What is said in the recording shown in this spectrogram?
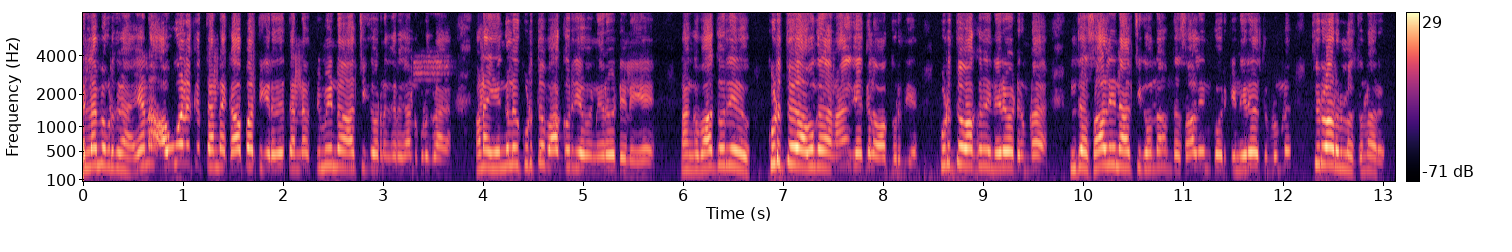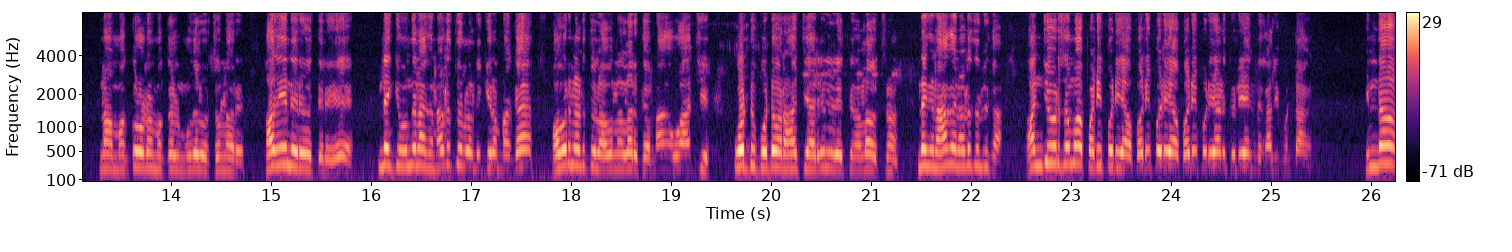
எல்லாமே கொடுத்துருக்காங்க. ஏன்னா அவங்களுக்கு தன்னை காப்பாற்றிக்கிறது தன்னை மீண்டும் ஆட்சிக்கு வரணுங்கிறதுக்காக கொடுக்குறாங்க. ஆனால் எங்களுக்கு கொடுத்த வாக்குறுதி அவங்க நிறைவேற்றலையே. நாங்கள் வாக்குறுதி கொடுத்து அவங்க நாங்கள் கேட்கல வாக்குறுதியை. கொடுத்த வாக்குறுதி நிறைவேற்றணும்ல இந்த ஸ்டாலின் ஆட்சிக்கு வந்தால் அந்த ஸ்டாலின் கோரிக்கை நிறைவேற்றணும்னு திருவாரூரில் சொன்னார். நான் மக்களோட மக்கள் முதல்வர் சொன்னார். அதையும் நிறைவேற்றலையே. இன்னைக்கு வந்து நாங்கள் நடுத்தூர்ல நிற்கிறோம்னாக்கா அவர் நடுத்தூர் அவர் நல்லா இருக்கார். நாங்கள் ஆட்சி ஓட்டு போட்டு ஒரு ஆட்சி அறிவு நல்லா வச்சோம் இன்னைக்கு நாங்கள் நடுத்தூர் இருக்கோம் அஞ்சு வருஷமா படிப்படியா படிப்படியா படிப்படியான்னு சொல்லி எங்களை காலி பண்ணிட்டாங்க. இன்னும்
